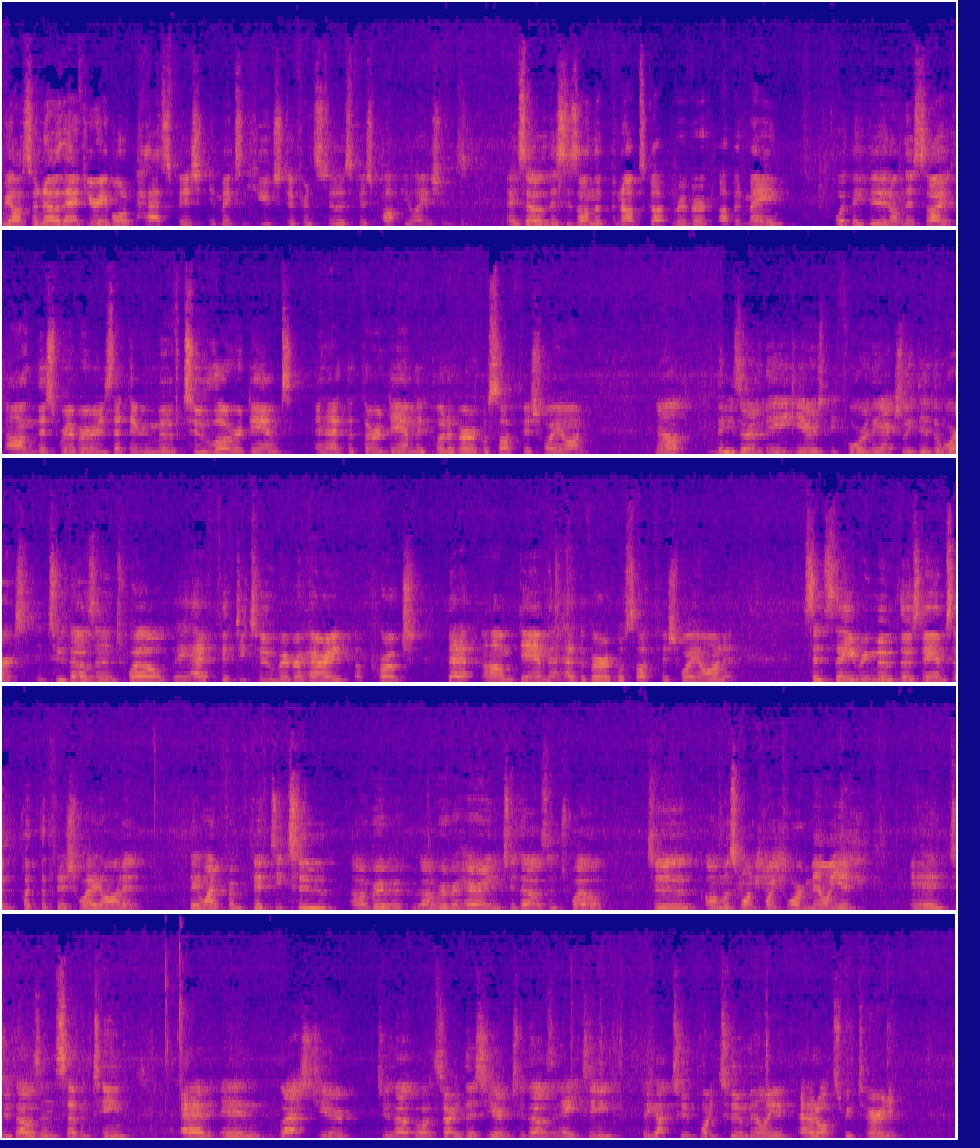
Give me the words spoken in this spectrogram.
We also know that if you're able to pass fish, it makes a huge difference to those fish populations. And so this is on the Penobscot River up in Maine. What they did on this side, on this river, is that they removed two lower dams, and at the third dam they put a vertical slot fishway on. Now, these are the years before they actually did the works. In 2012, they had 52 river herring approach that um, dam that had the vertical slot fishway on it. Since they removed those dams and put the fishway on it, they went from 52 uh, river, uh, river herring in 2012 to almost 1.4 million in 2017. And in last year, 2000, oh, sorry, this year in 2018, they got 2.2 million adults returning.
